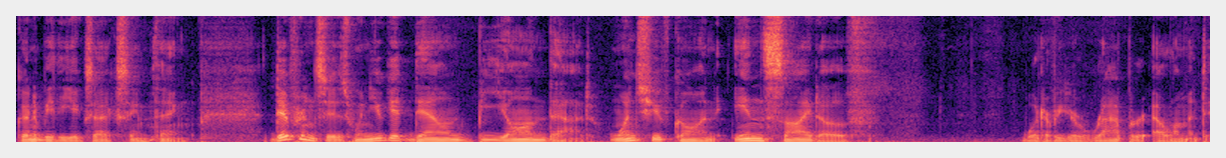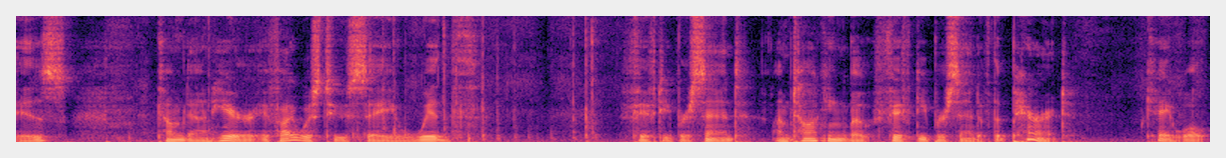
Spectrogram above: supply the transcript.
going to be the exact same thing. Difference is when you get down beyond that, once you've gone inside of whatever your wrapper element is, come down here. If I was to say width 50%, I'm talking about 50% of the parent. Okay, well,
